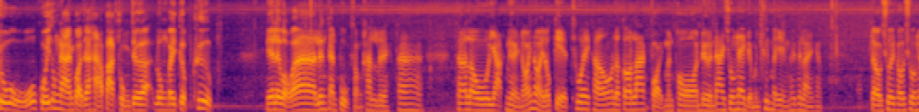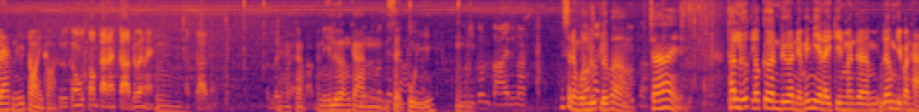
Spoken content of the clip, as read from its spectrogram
ดูโอ้โหคุยทงนานกว่าจะหาปากถุงเจอลงไปเกือบคืบ เนี่ยเลยบอกว่าเรื่องการปลูกสำคัญเลย ถ้า ถ้าเราอยากเหนื่อยน้อยหน่อยเราเกตช่วยเขาแล้วก็ลากปล่อยมันพอเดินได้ช่วงแรกเดี๋ยวมันขึ้นมาเองไม่เป็นไรครับ เราช่วยเขาช่วงแรกนิดหน่อยก่อนคือเขาต้องการอากาศด้วยไงอืมอากาศน่ะมันเล็กไปนะครับ อากาศอันนี้เรื่องการใส่ปุ๋ยอืมมีต้นตายด้วยนะ นี่แสดงว่าลึกหรือเปล่าเขาน่าจะลึกอะใช่ ถ้าลึกแล้วเกินเดือนเนี่ยไม่มีอะไรกินมันจะเริ่มมีปัญหา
